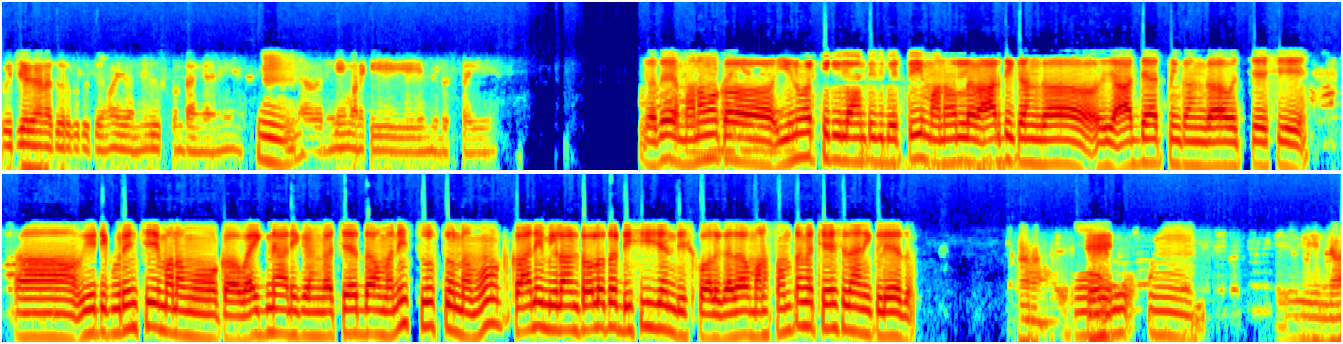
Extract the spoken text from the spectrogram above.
ఉద్యోగాన దొరుకుతుందేమో ఇవన్నీ చూసుకుంటాం కానీ. అవన్నీ మనకి ఏం తెలుస్తాయి? అదే మనం ఒక యూనివర్సిటీ లాంటిది పెట్టి మన వాళ్ళు ఆర్థికంగా ఆధ్యాత్మికంగా వచ్చేసి వీటి గురించి మనము ఒక వైజ్ఞానికంగా చేద్దామని చూస్తున్నాము. కానీ మీలాంటి వాళ్ళతో డిసిజన్ తీసుకోవాలి కదా. మన సొంతంగా చేసేదానికి లేదు. ఆ, అంటే ఉమ్, ఇది నా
